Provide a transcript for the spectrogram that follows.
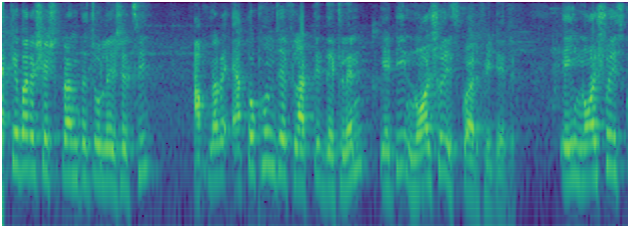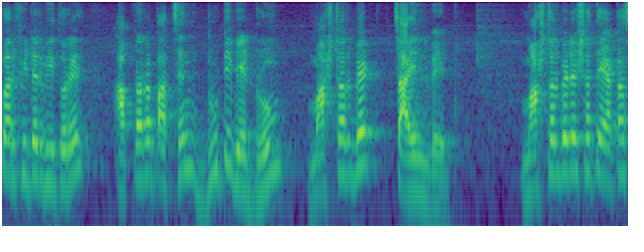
একেবারে শেষ প্রান্তে চলে এসেছি। আপনারা এতক্ষণ যে ফ্ল্যাটটি দেখলেন, এটি নয়শো স্কোয়ার ফিটের। এই নয়শো স্কোয়ার ফিটের ভিতরে আপনারা পাচ্ছেন দুটি bedroom, master bed, child bed. Master বেডের সাথে অ্যাটাচ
